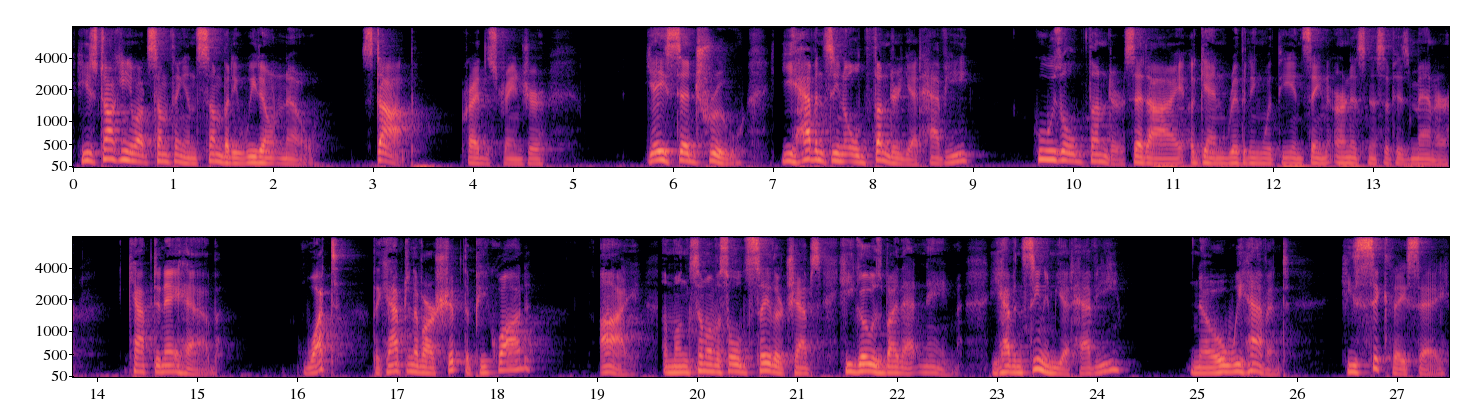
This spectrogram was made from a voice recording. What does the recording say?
He's talking about something and somebody we don't know. Stop, cried the stranger. Ye said true. Ye haven't seen Old Thunder yet, have ye? Who's Old Thunder? said I, again riveting with the insane earnestness of his manner. Captain Ahab. What? The captain of our ship, the Pequod? Aye. Among some of us old sailor chaps, he goes by that name. Ye haven't seen him yet, have ye? No, we haven't. He's sick, they say,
